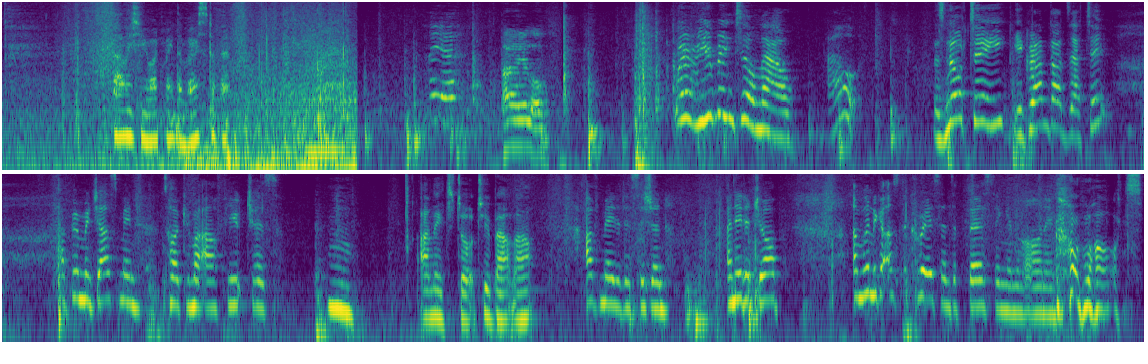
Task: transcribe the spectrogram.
If I was you, I'd make the most of it. Hiya. Hi, love. Where have you been till now? Out. There's no tea. Your granddad's at it. I've been with Jasmine, talking about our futures. Hmm. I need to talk to you about that. I've made a decision. I need a job. I'm going to get onto the career centre first thing in the morning. what?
